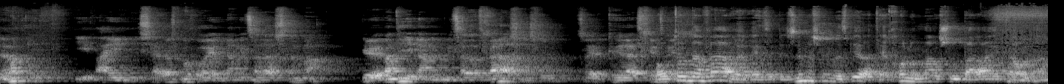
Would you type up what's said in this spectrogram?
לא הבנתי, שהקדוש ברוך הוא העלה מצד ההשלמה. הבנתי גם מצד התחלה שמשהו, כדי להתחיל את זה. אותו דבר, זה מה שאני מסביר, אתה יכול לומר שהוא ברא את העולם,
